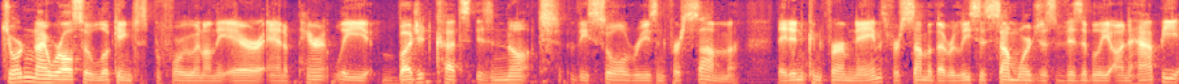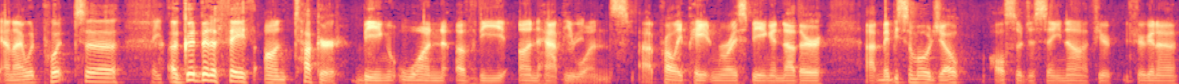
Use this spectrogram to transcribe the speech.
Jordan and I were also looking just before we went on the air, and apparently, budget cuts is not the sole reason for some. They didn't confirm names for some of the releases. Some were just visibly unhappy, and I would put uh, a good bit of faith on Tucker being one of the unhappy ones. Uh, probably Peyton Royce being another. Uh, maybe Samoa Joe also just saying no. If you're if you're gonna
